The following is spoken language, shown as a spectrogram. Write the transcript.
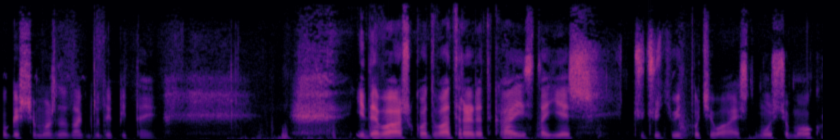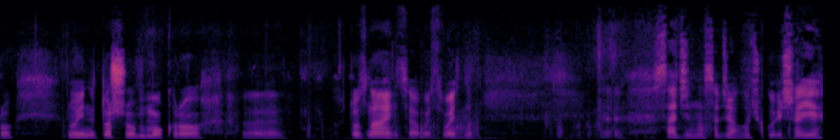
поки що можна так буде піти. Іде важко, 2-3 рядка і стаєш, чуть-чуть відпочиваєш, тому що мокро. Ну і не то, що мокро, е, хто знається, ось видно е, саджена саджалочку і ще є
